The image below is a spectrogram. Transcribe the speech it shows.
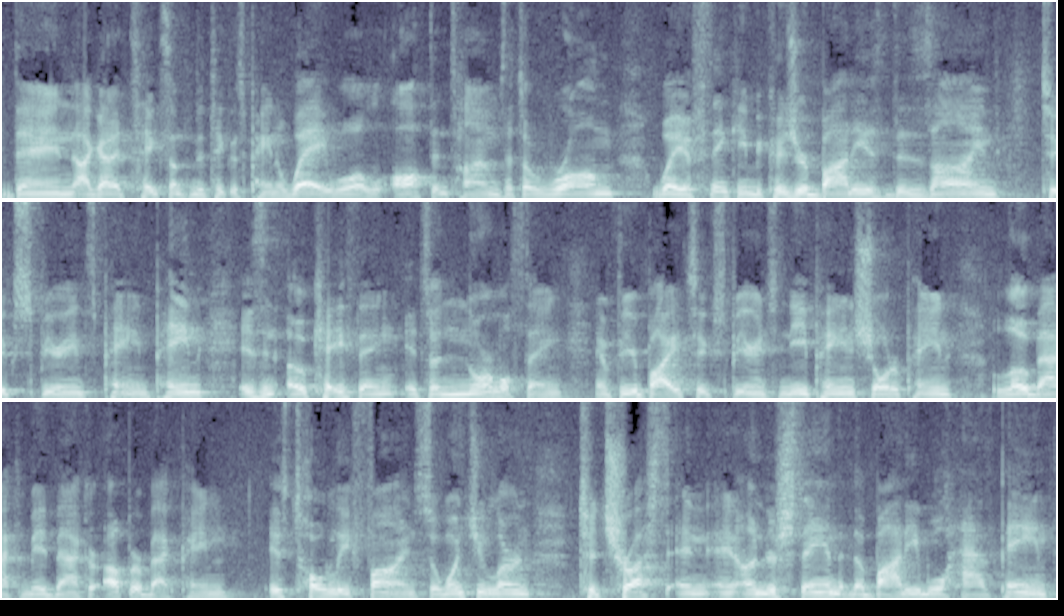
then I gotta take something to take this pain away. Well, oftentimes that's a wrong way of thinking because your body is designed to experience pain. Pain is an okay thing, it's a normal thing, and for your body to experience knee pain, shoulder pain, low back, mid back, or upper back pain is totally fine. So once you learn to trust and, and understand that the body will have pain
